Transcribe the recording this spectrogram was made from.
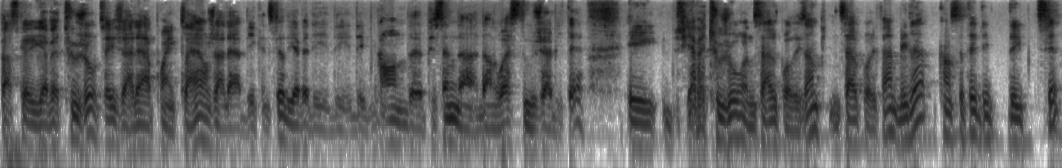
parce qu'il y avait toujours, tu sais, j'allais à Pointe-Claire, j'allais à Beaconsfield, il y avait des, des, des grandes piscines dans, dans l'ouest où j'habitais, et il y avait toujours une salle pour les hommes, puis une salle pour les femmes. Mais là, quand c'était des, des petites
